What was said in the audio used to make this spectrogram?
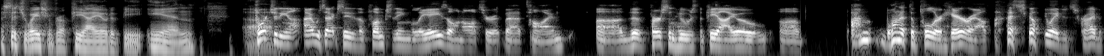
a situation for a pio to be in uh, fortunately i was actually the functioning liaison officer at that time uh, the person who was the pio uh, i wanted to pull her hair out that's the only way to describe it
